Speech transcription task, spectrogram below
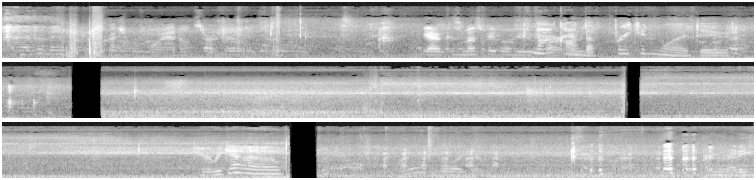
I've never been in a crash before. I don't start early. Yeah, because most people who Knock on in, the freaking wood, dude. Here we go. Are you ready?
